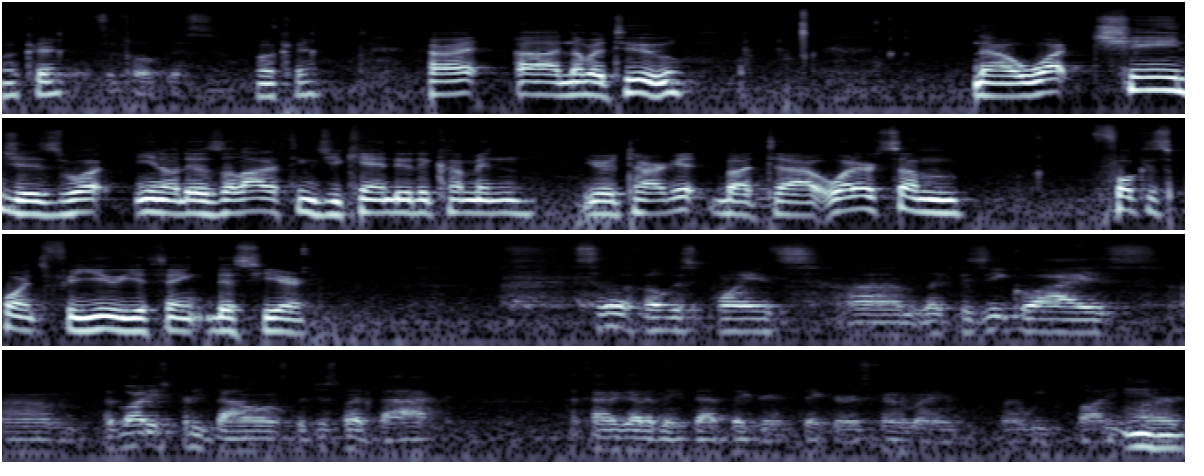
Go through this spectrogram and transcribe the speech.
Okay. It's a focus. Okay. All right. Uh, number two. Now, what changes? What you know? There's a lot of things you can do to come in your target, but uh, what are some focus points for you? You think this year? Some of the focus points, um, like physique wise, um, my body's pretty balanced, but just my back I kind of got to make that bigger and thicker. It's kind of my, my weak body mm-hmm. part.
